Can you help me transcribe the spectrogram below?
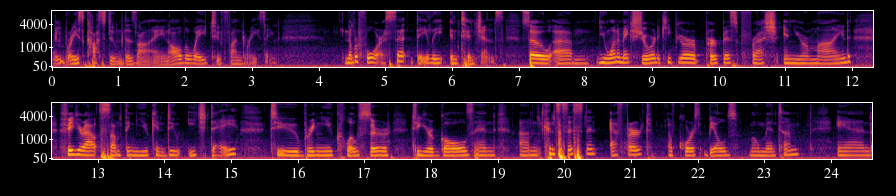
embrace costume design all the way to fundraising. Number four, set daily intentions. So um, you want to make sure to keep your purpose fresh in your mind. Figure out something you can do each day to bring you closer to your goals. And um, consistent effort, of course, builds momentum. And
